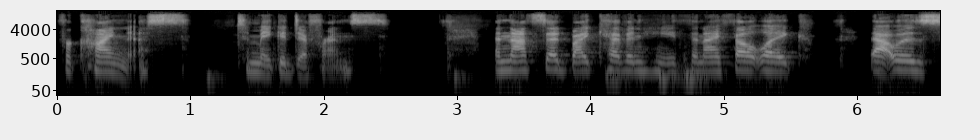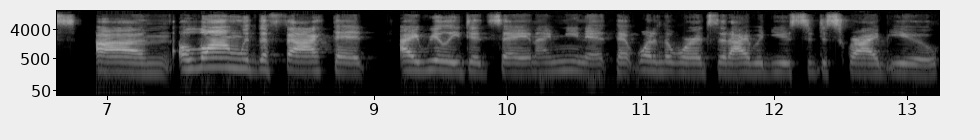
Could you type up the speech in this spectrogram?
for kindness to make a difference. And that's said by kevin heath and i felt like that was um, along with the fact that i really did say and i mean it that one of the words that i would use to describe you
